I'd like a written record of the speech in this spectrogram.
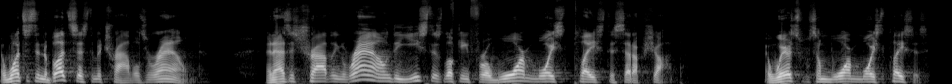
And once it's in the blood system, it travels around. And as it's traveling around, the yeast is looking for a warm, moist place to set up shop. And where's some warm, moist places?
